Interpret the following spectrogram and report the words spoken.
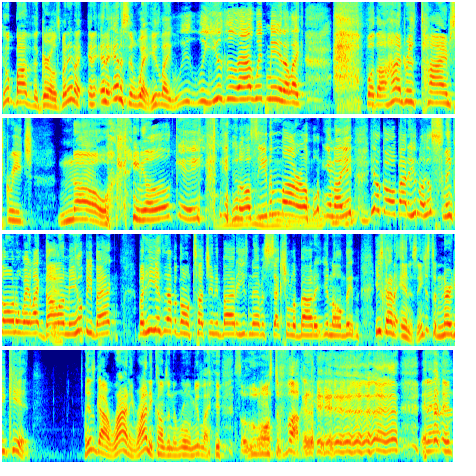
he'll bother the girls, but in a in, a, in an innocent way. He's like, will, will you go out with me? And I'm like, for the hundredth time, Screech. No, you know, okay, you know, I'll see you tomorrow. You know, he, he'll go about it. You know, he'll slink on away like Gollum, and he'll be back. But he is never gonna touch anybody. He's never sexual about it. You know, they, he's kind of innocent. He's just a nerdy kid. This guy Ronnie, Ronnie comes in the room. You're like, so who wants to fuck? and and,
